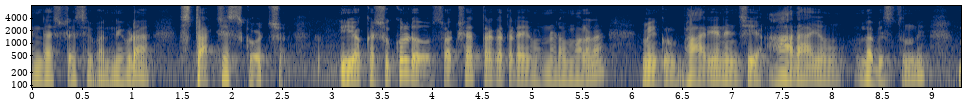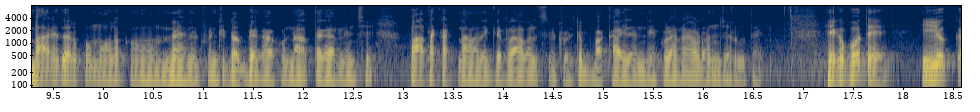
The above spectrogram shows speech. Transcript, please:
ఇండస్ట్రీస్ ఇవన్నీ కూడా స్టార్ట్ చేసుకోవచ్చు. ఈ యొక్క శుక్రుడు స్వక్షేత్రగతుడై ఉండడం వలన మీకు భార్య నుంచి ఆదాయం లభిస్తుంది. భార్య తరపు మూలకం అయినటువంటి డబ్బే కాకుండా అత్తగారి నుంచి పాత కట్నాల దగ్గర రావాల్సినటువంటి బకాయిలన్నీ కూడా రావడం జరుగుతాయి. ఇకపోతే ఈ యొక్క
